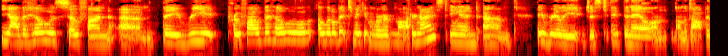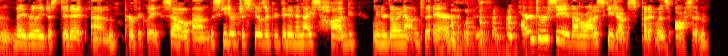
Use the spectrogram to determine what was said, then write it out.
Yeah, the hill was so fun. Um, they re-profiled the hill a little bit to make it more modernized, and um, they really just hit the nail on on the top, and they really just did it um, perfectly. So um, the ski jump just feels like you're getting a nice hug when you're going out into the air. hard to receive on a lot of ski jumps, but it was awesome.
